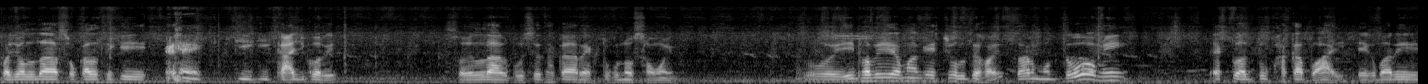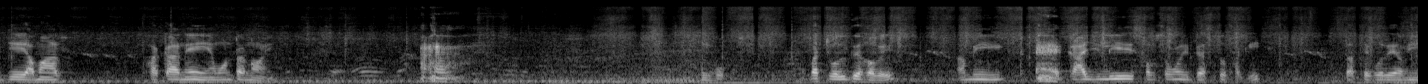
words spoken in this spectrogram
সজলদা সকাল থেকে কি কি কাজ করে? সজলদার বসে থাকার একটু কোনো সময়। নেই তো এইভাবেই আমাকে চলতে হয়। তার মধ্যেও আমি একটু আধটু ফাঁকা পাই। একবারে যে আমার ফাঁকা নেই এমনটা নয়। বা চলতে হবে। আমি কাজ নিয়ে সবসময় ব্যস্ত থাকি। তাতে করে আমি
